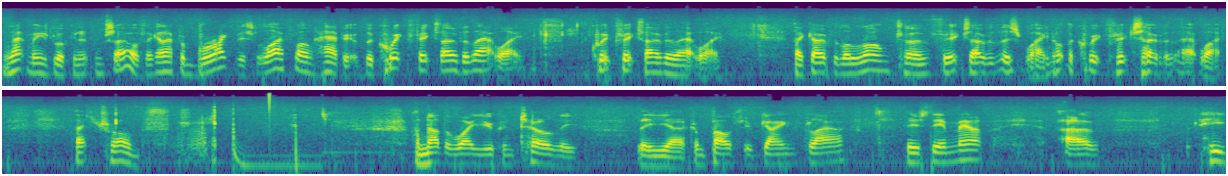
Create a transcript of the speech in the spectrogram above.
And that means looking at themselves. They're going to have to break this lifelong habit of the quick fix over that way. The quick fix over that way. They go for the long-term fix over this way, not the quick fix over that way. That's TROM. Another way you can tell the the uh, compulsive game player is the amount of he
